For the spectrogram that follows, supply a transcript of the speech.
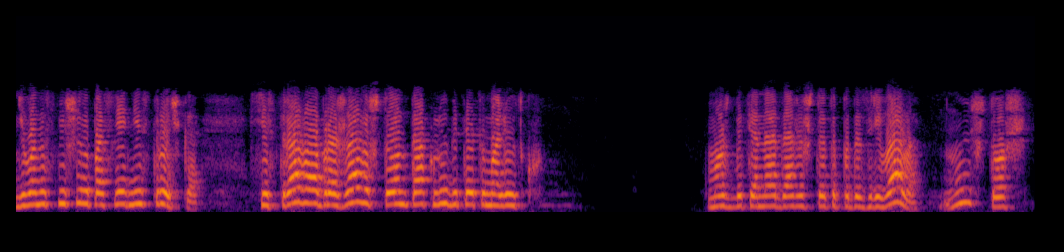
Его насмешила последняя строчка. Сестра воображала, что он так любит эту малютку. Может быть, она даже что-то подозревала? Ну и что ж.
